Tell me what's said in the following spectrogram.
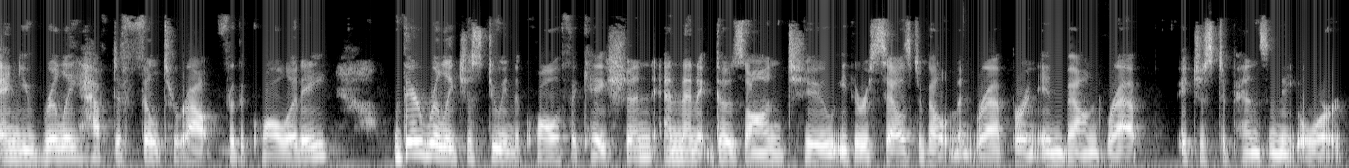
and you really have to filter out for the quality, they're really just doing the qualification and then it goes on to either a sales development rep or an inbound rep. It just depends on the org.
